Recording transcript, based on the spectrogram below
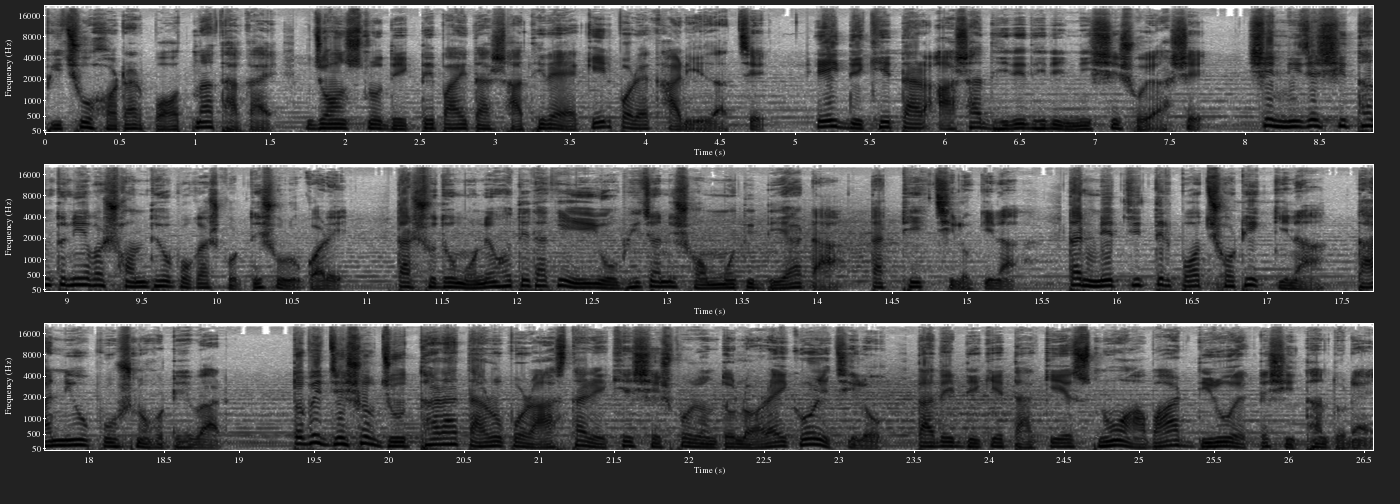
পিছু হটার পথ না থাকায় জন স্নো দেখতে পায় তার সাথীরা একের পর এক হারিয়ে যাচ্ছে। এই দেখে তার আশা ধীরে ধীরে নিঃশেষ হয়ে আসে। সে নিজের সিদ্ধান্ত নিয়ে আবার সন্দেহ প্রকাশ করতে শুরু করে। তার শুধু মনে হতে থাকে এই অভিযানে সম্মতি দেয়াটা তার ঠিক ছিল কিনা, তার নেতৃত্বের পথ সঠিক কিনা, তা নিয়েও প্রশ্ন ওঠে এবার। তবে যেসব যোদ্ধারা তার উপর আস্থা রেখে শেষ পর্যন্ত লড়াই করেছিল, তাদের দিকে তাকিয়ে স্নো আবার দৃঢ় একটা সিদ্ধান্ত নেয়।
